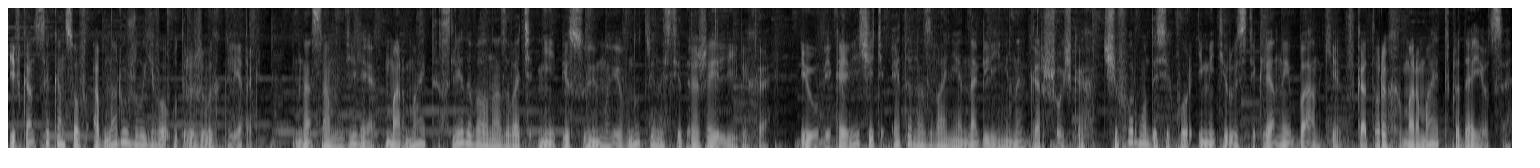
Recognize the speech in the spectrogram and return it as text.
и в конце концов обнаружил его у дрожжевых клеток. На самом деле, мармайт следовало назвать неописуемые внутренности дрожжей либиха – и увековечить это название на глиняных горшочках, чью форму до сих пор имитируют стеклянные банки, в которых мармайт продается.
